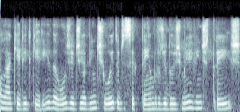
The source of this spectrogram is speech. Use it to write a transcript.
Olá, querido e querida. Hoje é dia 28 de setembro de 2023.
